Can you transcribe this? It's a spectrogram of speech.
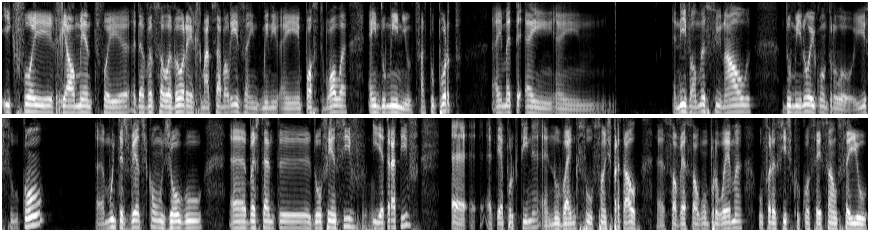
e que foi realmente foi avassalador em remates à baliza, em, domínio, em, em posse de bola, em domínio. De facto, o Porto, em, em, em a nível nacional, dominou e controlou. Isso com Uh, muitas vezes com um jogo uh, bastante ofensivo e atrativo até porque tinha no banco soluções para tal. Uh, se houvesse algum problema, o Francisco Conceição saiu,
